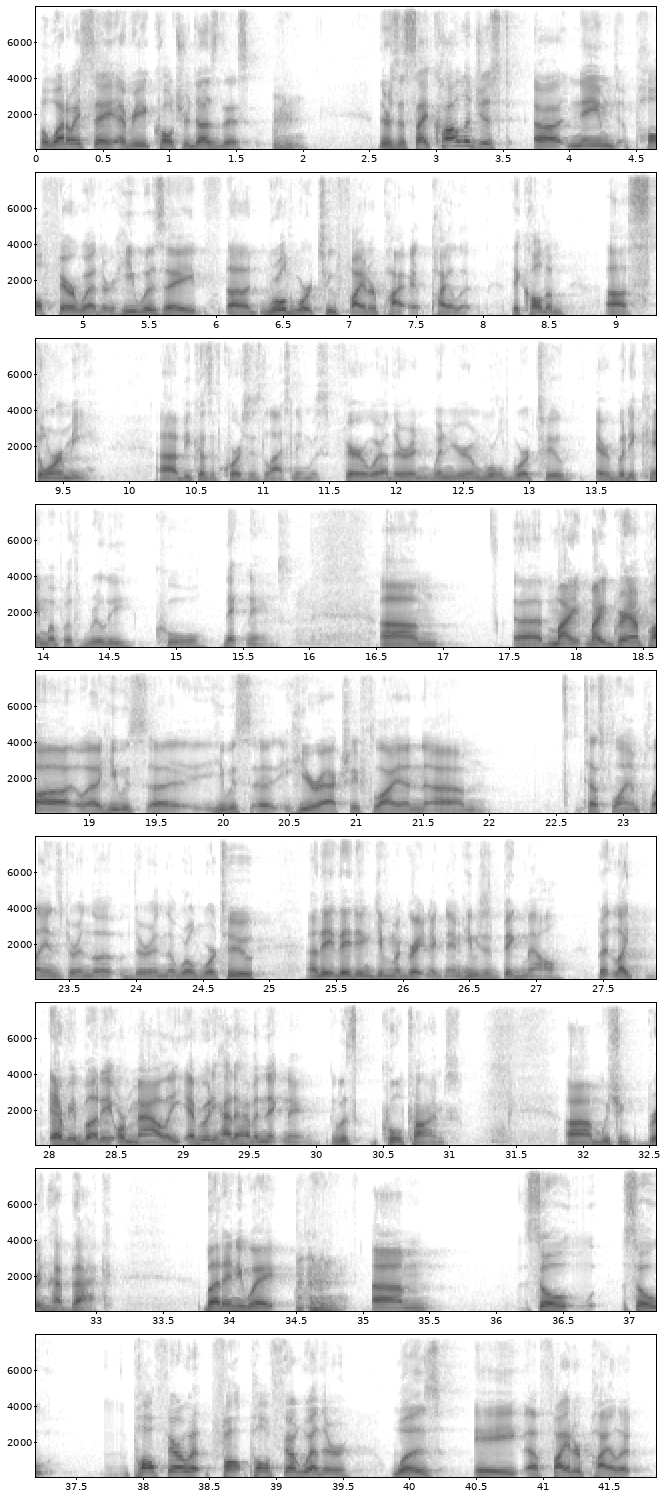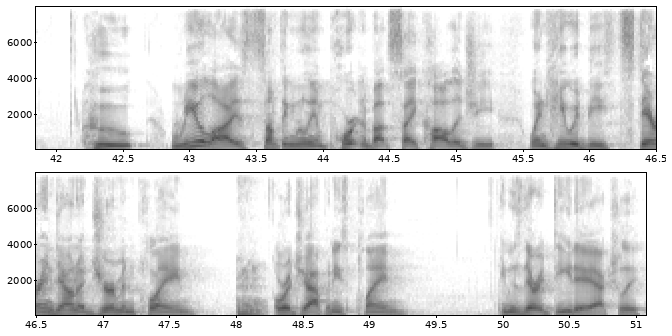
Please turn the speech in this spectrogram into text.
But why do I say every culture does this? There's a psychologist uh, named Paul Fairweather. He was a uh, World War II fighter pi- pilot. They called him uh, Stormy uh, because, of course, his last name was Fairweather. And when you're in World War II, everybody came up with really cool nicknames. Um, uh, my, my grandpa, uh, he was, uh, he was uh, here actually flying, um, test flying planes during the, during the World War II. And they, they didn't give him a great nickname. He was just Big Mal. But like everybody, or Mally, everybody had to have a nickname. It was cool times. Um, we should bring that back. But anyway, um, so, so Paul, Fairweather, Paul Fairweather was a, a fighter pilot who realized something really important about psychology when he would be staring down a German plane or a Japanese plane. He was there at D Day, actually.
